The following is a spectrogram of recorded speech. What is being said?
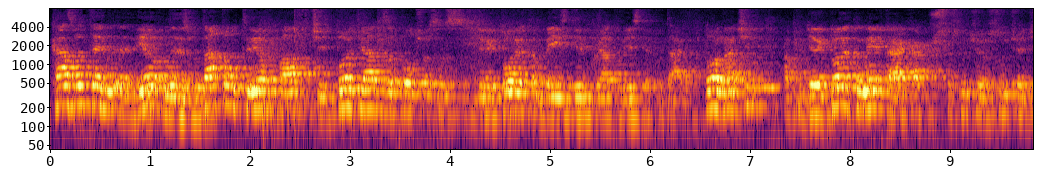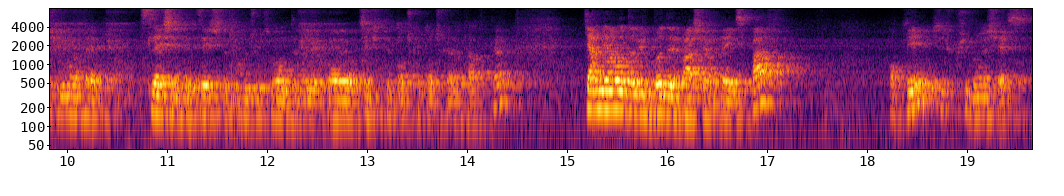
казвате на резултата от Real Path, че той трябва да започва с директорията BaseDir, която вие сте подали. По този начин, ако директорията не е тая, както ще се случи в случая, че имате слеш NTC, ще получи основната директория от всичките точка, точка нататък, тя няма да ви бъде вашия base path. Окей, okay, всичко ще бъде 6.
